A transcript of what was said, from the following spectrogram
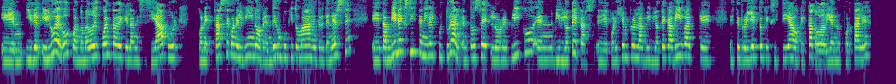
Em, y, y luego, cuando me doy cuenta de que la necesidad por conectarse con el vino, aprender un poquito más, entretenerse, eh, también existe a nivel cultural, entonces lo replico en bibliotecas. Eh, por ejemplo, en la Biblioteca Viva, que este proyecto que existía o que está todavía en los portales,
